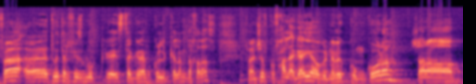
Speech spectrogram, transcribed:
فتويتر فيسبوك انستجرام كل الكلام ده خلاص. فهنشوفكم في حلقة جاية وبرنامجكم كورة شراب.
